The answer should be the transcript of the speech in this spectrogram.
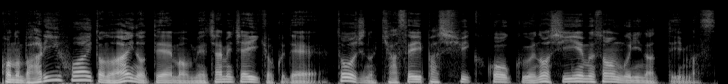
このバリー・ホワイトの愛のテーマもめちゃめちゃいい曲で、当時のキャセイパシフィック航空の CM ソングになっています。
